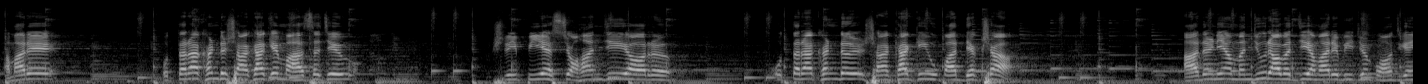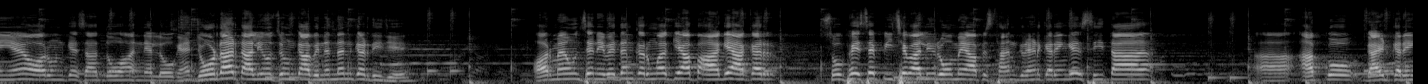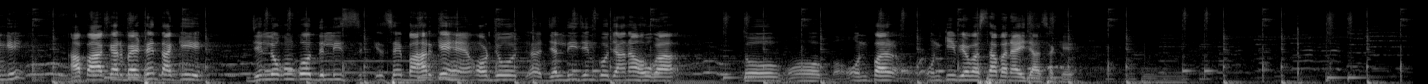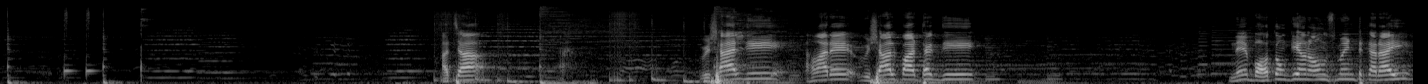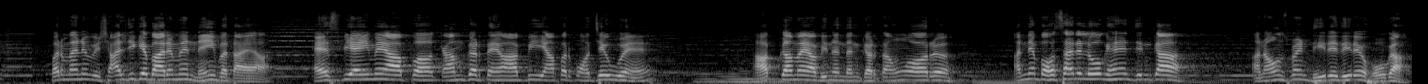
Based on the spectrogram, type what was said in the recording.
हमारे उत्तराखंड शाखा के महासचिव श्री पी एस चौहान जी और उत्तराखंड शाखा की उपाध्यक्षा आदरणीय मंजू रावत जी हमारे बीच में पहुँच गई हैं और उनके साथ दो अन्य लोग हैं। जोरदार तालियों से उनका अभिनंदन कर दीजिए। और मैं उनसे निवेदन करूँगा कि आप आगे आकर सोफे से पीछे वाली रो में आप स्थान ग्रहण करेंगे। सीता आ, आपको गाइड करेंगी। आप आकर बैठें ताकि जिन लोगों को दिल्ली से बाहर के हैं और जो जल्दी जिनको जाना होगा तो उन पर, उनकी व्यवस्था बनाई जा सके। अच्छा विशाल जी, हमारे विशाल पाठक जी ने बहुतों की अनाउंसमेंट कराई। पर मैंने विशाल जी के बारे में नहीं बताया। एसबीआई में आप काम करते हैं, आप भी यहाँ पर पहुँचे हुए हैं। आपका मैं अभिनंदन करता हूँ और अन्य बहुत सारे लोग हैं जिनका अनाउंसमेंट धीरे धीरे होगा।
